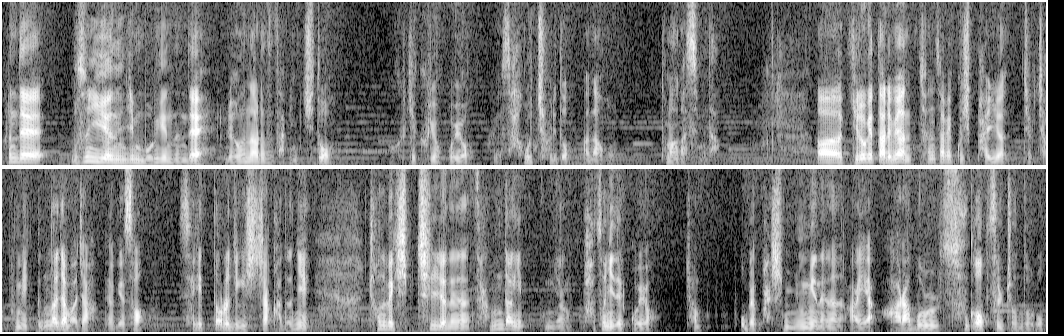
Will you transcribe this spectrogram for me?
그런데 무슨 이유였는지 모르겠는데 레오나르도 다빈치도 그렇게 그렸고요. 사후 처리도 안 하고 도망갔습니다. 어, 기록에 따르면 1498년 즉 작품이 끝나자마자 벽에서 색이 떨어지기 시작하더니 1517년에는 상당히 그냥 파손이 됐고요. 1586년에는 아예 알아볼 수가 없을 정도로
